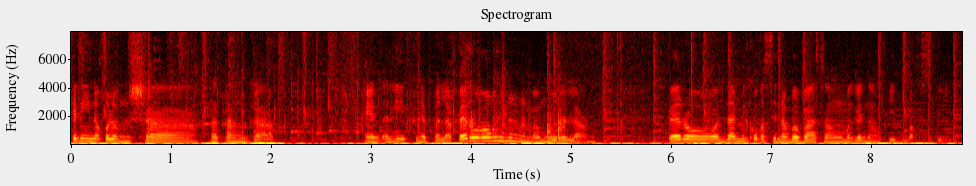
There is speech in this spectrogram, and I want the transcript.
kanina ko lang siya natanggap. And alit niya pala. Pero okay lang naman, mura lang. Pero dami ko kasi nababasang magandang feedbacks dito.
